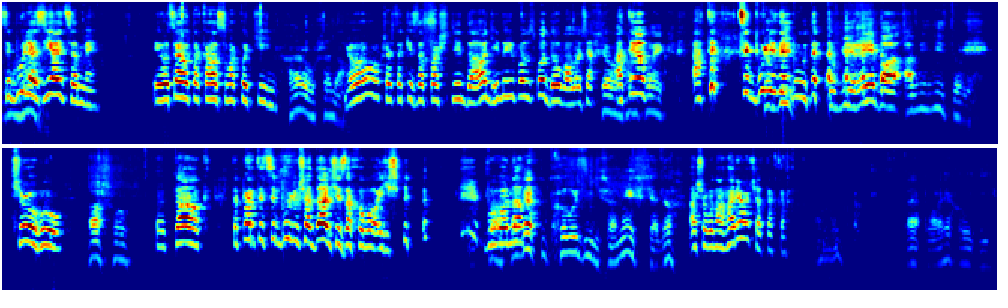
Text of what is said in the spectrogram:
Цибуля Ага. з яйцями. І оце отака смакотінь. Хороша, да. О, щось такі запашні, да, дідові сподобалося. Всього, А ти, гаплик. а ти цибулі не буде. Тобі риба, а мені тобі. Чого? А що? Так. Тепер ти цибулю ще далі заховаєш. Бо Так, вона. А де тут холодніша, нижче, да? А що вона гаряча така? Ну, Тепла, я холодніше хочу.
